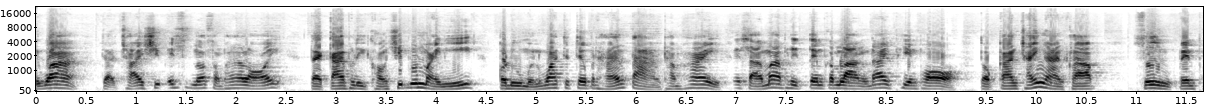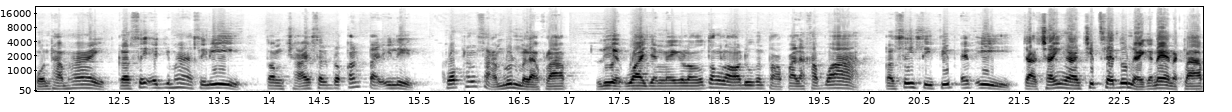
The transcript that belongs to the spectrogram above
ยว่าจะใช้ชิป Exynos 2500 แต่การผลิตของชิปรุ่นใหม่นี้ ก็ดูเหมือนว่าจะเจอปัญหาต่างๆทำให้ไม่สามารถผลิตเต็มกำลังได้เพียงพอต่อการใช้งานครับ ซึ่งเป็นผลทำให้ Galaxy S25 Series ต้องใช้ Snapdragon 8 Elite ครบทั้ง 3 รุ่นมาแล้วครับ เรียกว่ายังไงเราต้องรอดูกันต่อไปแล้วครับว่า Galaxy C Flip FE จะใช้งานชิปเซตรุ่นไหนกันแน่นะครับ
